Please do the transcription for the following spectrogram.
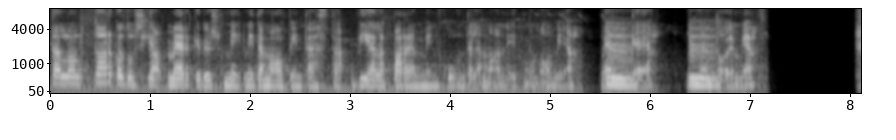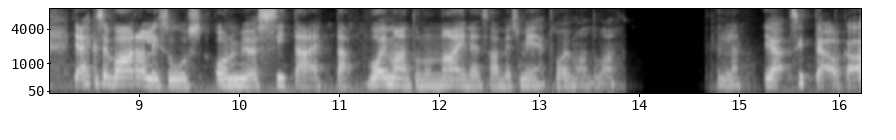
tällä on ollut tarkoitus ja merkitys, mi- mitä mä opin tästä vielä paremmin kuuntelemaan niitä mun omia merkkejä, mm. miten Mm. toimia. Ja ehkä se vaarallisuus on myös sitä, että voimaantunut nainen saa myös miehet voimaantumaan. Kyllä. Ja sitten alkaa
